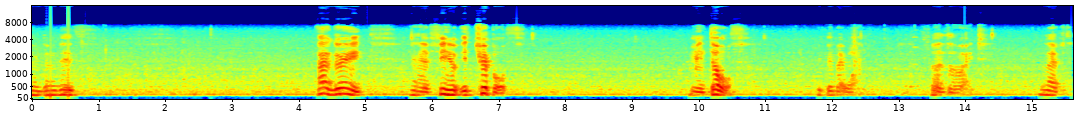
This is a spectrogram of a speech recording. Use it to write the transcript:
Do this. Ah, great. And I feel it triples. I mean doubles. Divided by one. So that's the right. Left.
